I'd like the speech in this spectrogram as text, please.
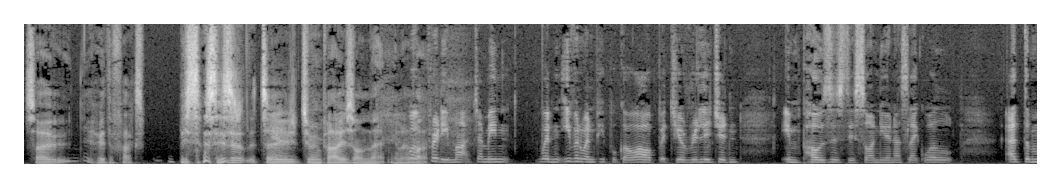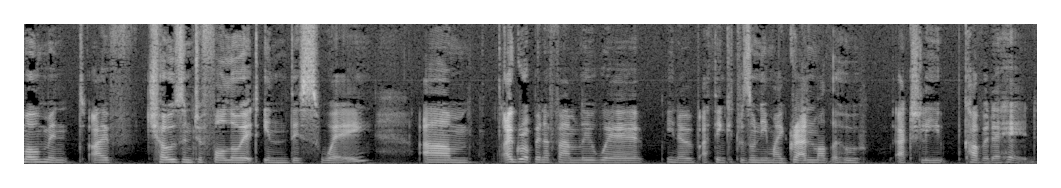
So who the fuck's business is it to, yeah. to impose on that? You know, well, like, pretty much. I mean, when even when people go, "Oh, but your religion imposes this on you," and I was like, "Well, at the moment, I've chosen to follow it in this way." Um, I grew up in a family where you know I think it was only my grandmother who actually covered her head.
